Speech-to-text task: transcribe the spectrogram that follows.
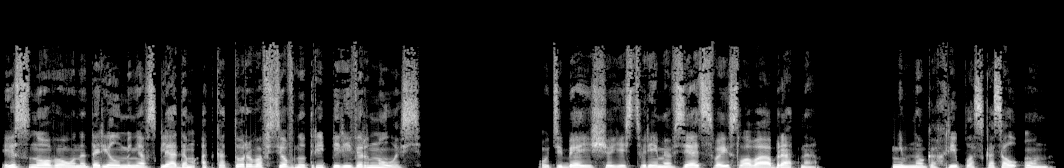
И снова он одарил меня взглядом, от которого все внутри перевернулось. «У тебя еще есть время взять свои слова обратно», — немного хрипло сказал он.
